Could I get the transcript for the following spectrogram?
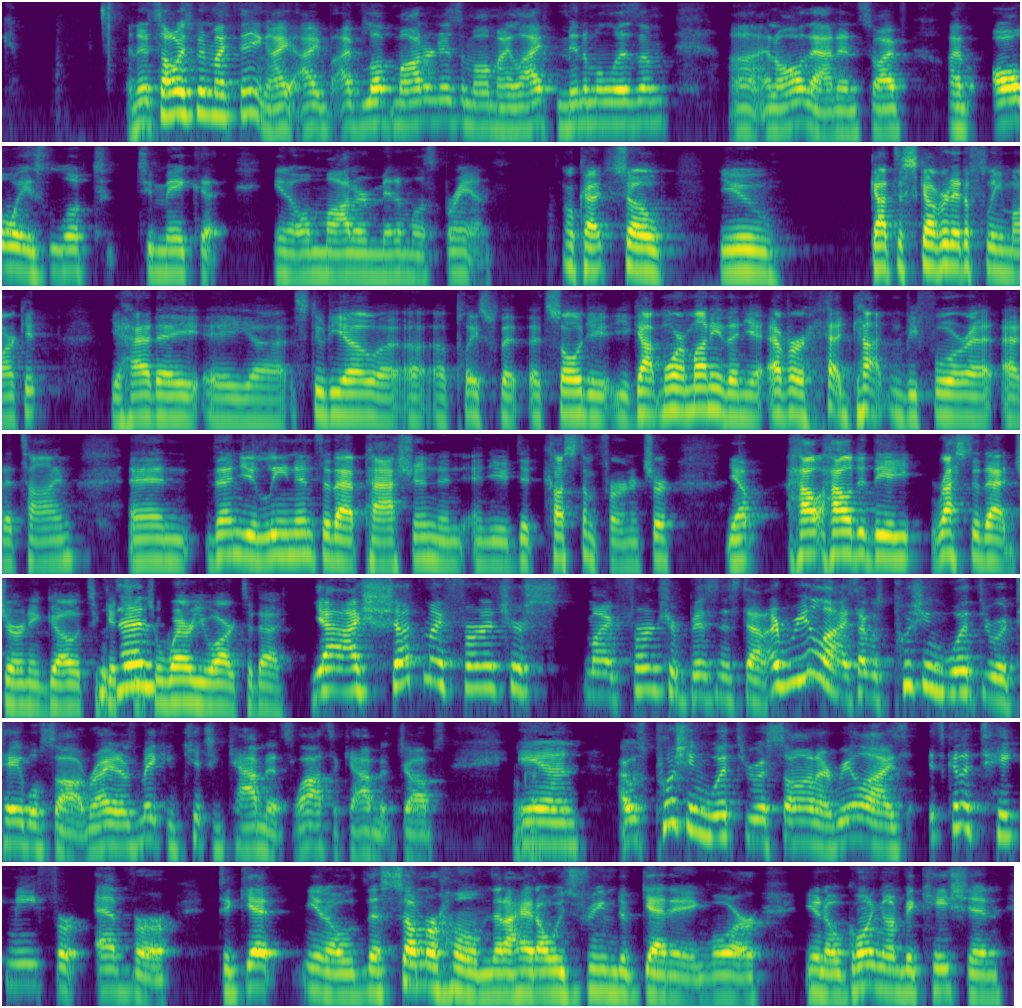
And it's always been my thing. I I've, I've loved modernism all my life, minimalism, uh, and all that, and so I've I've always looked to make a you know a modern minimalist brand. Okay, so you got discovered at a flea market you had a a uh, studio, a, a, place that, that sold you. You got more money than you ever had gotten before at, at a time, and then you lean into that passion and and you did custom furniture. Yep. How how did the rest of that journey go to get then, you to where you are today? Yeah, I shut my furniture my furniture business down. I realized I was pushing wood through a table saw. Right, I was making kitchen cabinets, lots of cabinet jobs, okay. and I was pushing wood through a saw and I realized it's going to take me forever to get, you know, the summer home that I had always dreamed of getting or, you know, going on vacation.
